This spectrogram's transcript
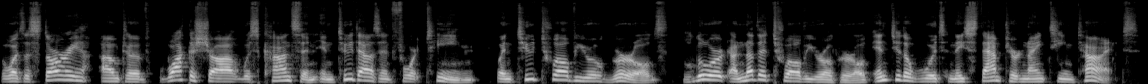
was a story out of Waukesha, Wisconsin in 2014 when two 12 year old girls lured another 12 year old girl into the woods and they stabbed her 19 times.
